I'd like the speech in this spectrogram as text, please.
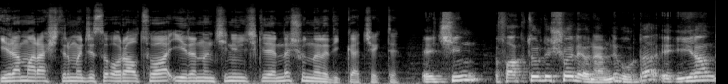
İran araştırmacısı Oral Toa, İran'ın Çin ilişkilerinde şunlara dikkat çekti. E, Çin faktörü de şöyle önemli burada. E, İran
